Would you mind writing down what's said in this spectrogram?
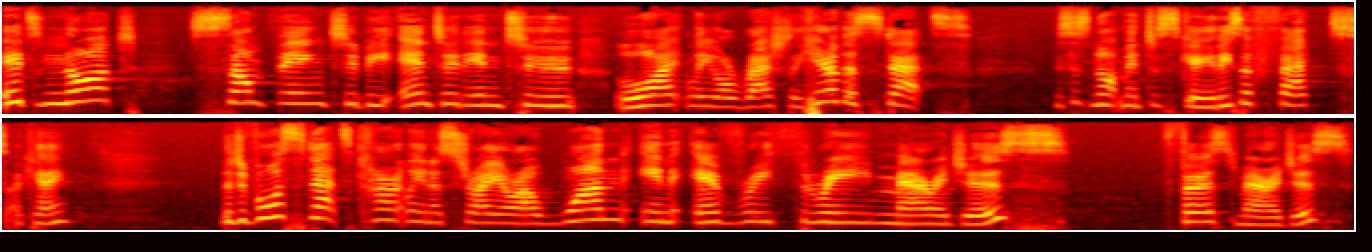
It's not something to be entered into lightly or rashly. Here are the stats. This is not meant to scare you, these are facts, okay? The divorce stats currently in Australia are one in every three marriages, first marriages,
